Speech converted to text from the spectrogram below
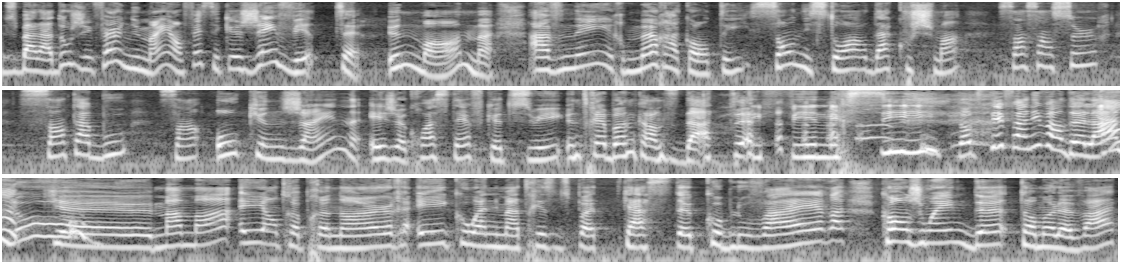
du balado J'ai fait un humain, en fait, c'est que j'invite une môme à venir me raconter son histoire d'accouchement sans censure, sans tabou, sans aucune gêne. Et je crois, Steph, que tu es une très bonne candidate. C'est fine, merci. Donc, Stéphanie Vandelac, euh, maman et entrepreneur et co-animatrice du podcast Couple ouvert, conjointe de Thomas Levac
